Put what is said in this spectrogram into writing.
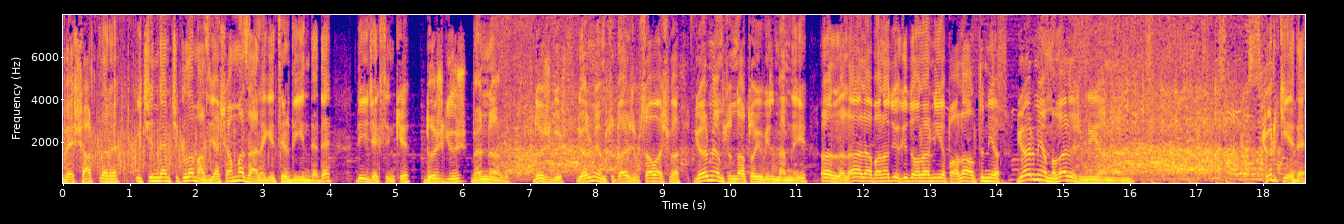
ve şartları içinden çıkılamaz yaşanmaz hale getirdiğinde de diyeceksin ki dış güç ben ne yapayım? Dış güç görmüyor musun kardeşim savaş var görmüyor musun NATO'yu bilmem neyi Allah Allah hala bana diyor ki dolar niye pahalı altın niye görmüyor musun kardeşim dünyanın halini? Türkiye'de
